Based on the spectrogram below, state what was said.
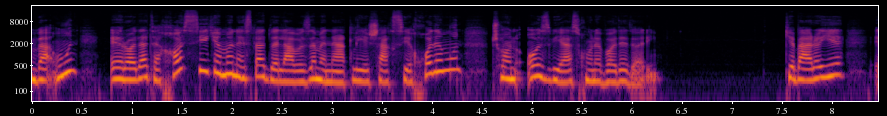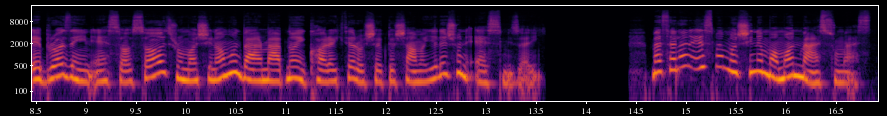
و اون ارادت خاصی که ما نسبت به لوازم نقلی شخصی خودمون چون عضوی از خانواده داریم. که برای ابراز این احساسات رو ماشینامون بر مبنای کارکتر و شکل و شمایلشون اسم می‌ذاریم. مثلا اسم ماشین مامان معصوم است.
